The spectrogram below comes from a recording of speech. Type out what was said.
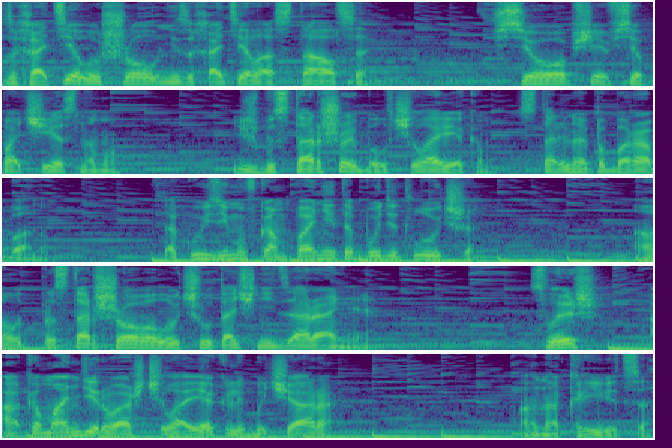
Захотел — ушел, не захотел — остался. Все общее, все по-честному. Лишь бы старшой был человеком, стальной по барабану. Такую зиму в компании-то будет лучше. А вот про старшего лучше уточнить заранее. «Слышь, а командир ваш человек или бычара?» Она кривится.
